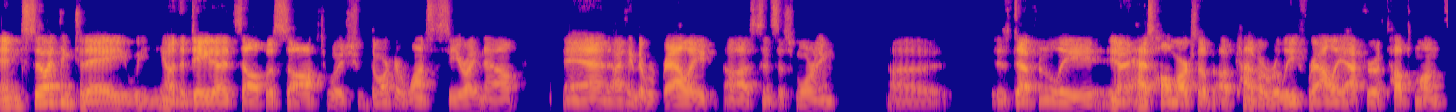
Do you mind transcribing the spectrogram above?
And so I think today, we, you know, the data itself is soft, which the market wants to see right now. And I think the rally uh, since this morning uh, is definitely, you know, it has hallmarks of, of kind of a relief rally after a tough month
